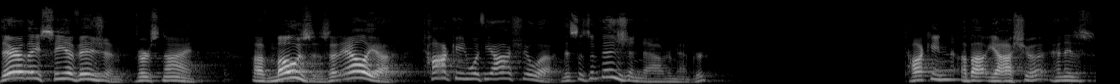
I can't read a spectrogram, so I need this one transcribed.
There they see a vision, verse 9, of Moses and EliYah talking with Yahshua. This is a vision now, remember. Talking about Yahshua and his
